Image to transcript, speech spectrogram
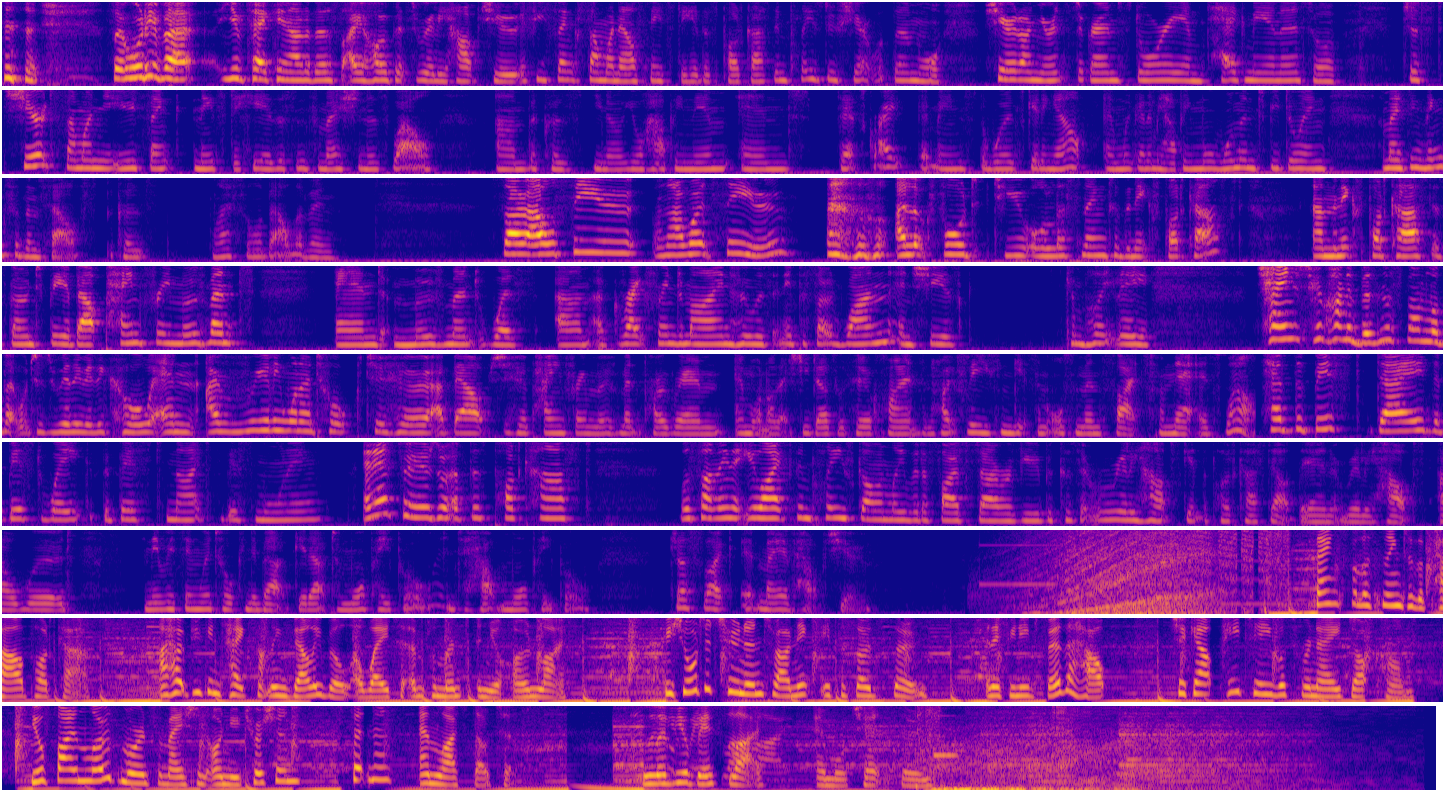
so, whatever you've taken out of this, I hope it's really helped you. If you think someone else needs to hear this podcast, then please do share it with them or share it on your Instagram story and tag me in it or just share it to someone you think needs to hear this information as well um, because, you know, you're helping them and that's great. It means the word's getting out, and we're going to be helping more women to be doing amazing things for themselves because life's all about living. So I will see you, and I won't see you. I look forward to you all listening to the next podcast. And the next podcast is going to be about pain free movement and movement with um, a great friend of mine who was in episode one, and she is completely changed her kind of business model a bit, which is really, really cool. And I really want to talk to her about her pain free movement program and whatnot that she does with her clients. And hopefully, you can get some awesome insights from that as well. Have the best day, the best week, the best night, the best morning. And as per usual, if this podcast was something that you liked, then please go and leave it a five star review because it really helps get the podcast out there and it really helps our word and everything we're talking about get out to more people and to help more people, just like it may have helped you. Thanks for listening to the Power Podcast. I hope you can take something valuable away to implement in your own life. Be sure to tune in to our next episode soon. And if you need further help, check out ptwithrenee.com. You'll find loads more information on nutrition, fitness, and lifestyle tips. Live your best life, and we'll chat soon.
